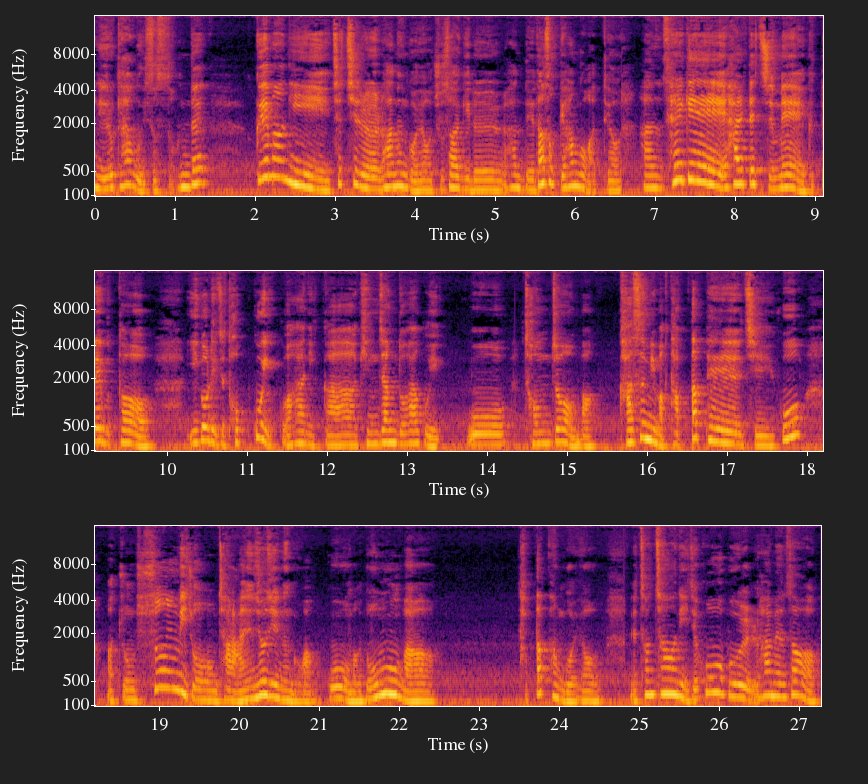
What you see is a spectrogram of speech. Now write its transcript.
이렇게 하고 있었어. 근데 꽤 많이 채취를 하는 거예요. 주사기를 한 네다섯 개 한 것 같아요. 한 세 개 할 때쯤에 그때부터 이걸 이제 덮고 있고 하니까 긴장도 하고 있고 점점 막 가슴이 막 답답해지고 막 좀 숨이 좀 잘 안 쉬어지는 것 같고 막 너무 막 답답한 거예요. 천천히 이제 호흡을 하면서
